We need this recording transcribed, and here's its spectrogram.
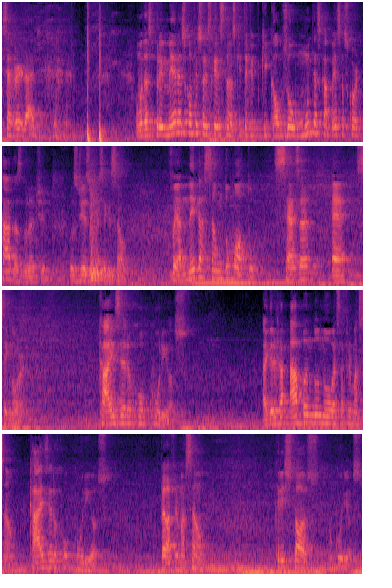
Isso é verdade. Uma das primeiras confissões cristãs que, teve, que causou muitas cabeças cortadas durante os dias de perseguição foi a negação do moto: César é Senhor. Kaiser Rocurios. A igreja abandonou essa afirmação, Kaiser Rocurios, pela afirmação Christos Rocurios.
